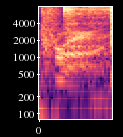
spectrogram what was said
Front.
